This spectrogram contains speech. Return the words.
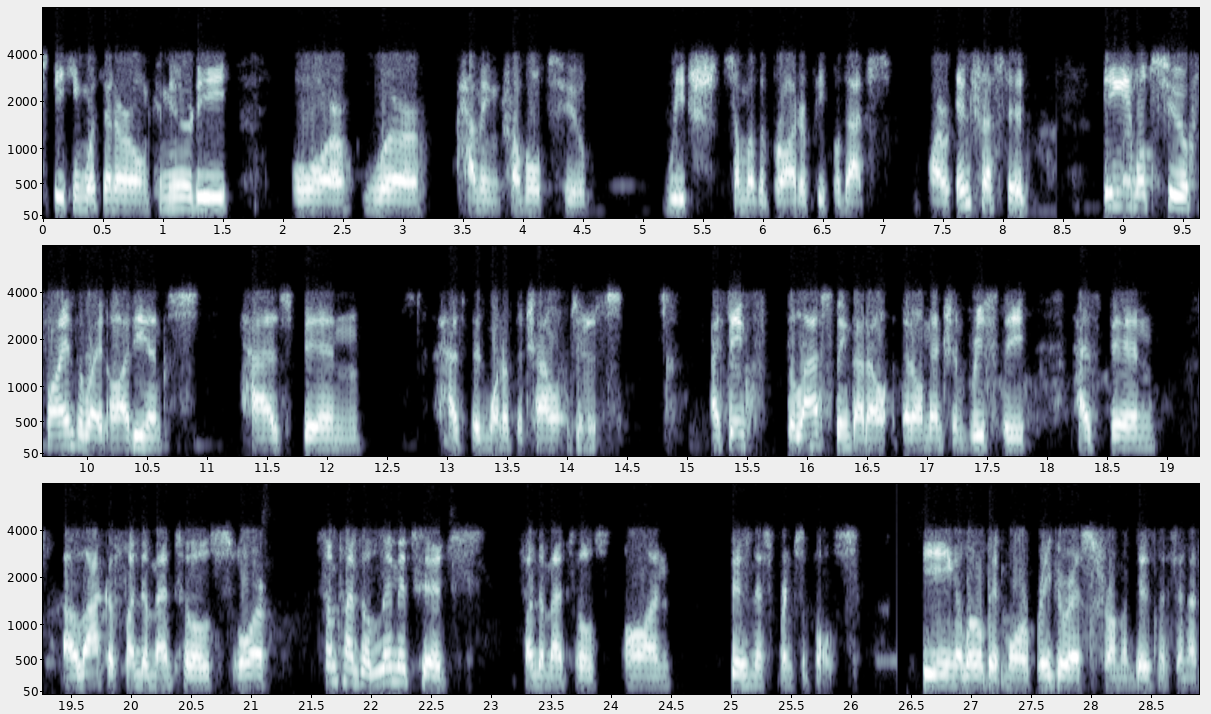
speaking within our own community or we're having trouble to reach some of the broader people that are interested. Being able to find the right audience has been has been one of the challenges. I think the last thing that I'll that I'll mention briefly has been a lack of fundamentals or sometimes a limited fundamentals on business principles. being a little bit more rigorous from a business and a,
